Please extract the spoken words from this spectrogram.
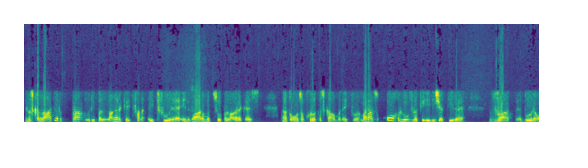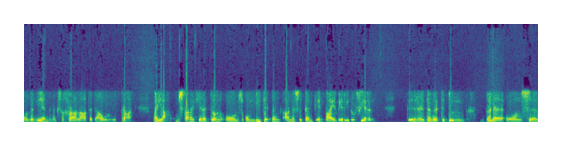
En ons kan later praat oor die belangrikheid van uitvoere en waarom dit so belangrik is dat ons op groot skaal moet uitvoer. Maar daar's ongelooflike inisiatiewe wat boere onderneem en ek sal graag later daaroor praat. Maar ja, omstandighede dwing ons om nie te dink anders te dink en baie meer innoverend uh, dinge te doen binne ons uh,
